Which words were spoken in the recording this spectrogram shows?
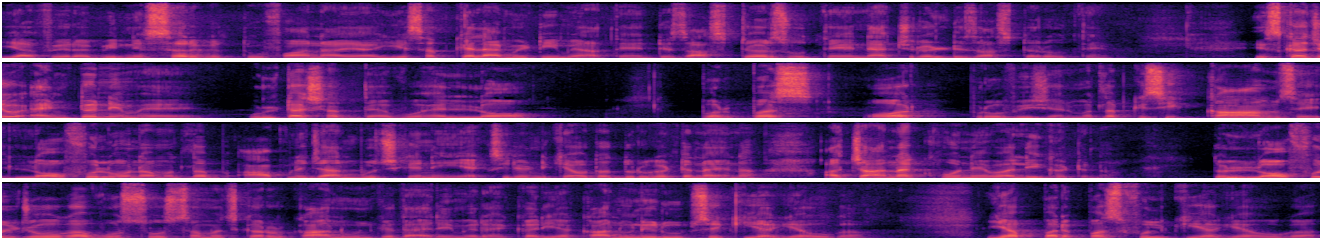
या फिर अभी निसर्ग तूफ़ान आया, ये सब कैलामिटी में आते हैं। डिज़ास्टर्स होते हैं, नेचुरल डिज़ास्टर होते हैं। इसका जो एंटोनिम है, उल्टा शब्द है, वो है लॉ, पर्पस और प्रोविज़न मतलब किसी काम से लॉफुल होना मतलब आपने जानबूझ के नहीं एक्सीडेंट क्या होता, दुर्घटना है ना, अचानक होने वाली घटना। तो लॉफुल जो होगा वो सोच समझ कर और कानून के दायरे में रहकर या कानूनी रूप से किया गया होगा, या पर्पसफुल किया गया होगा,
